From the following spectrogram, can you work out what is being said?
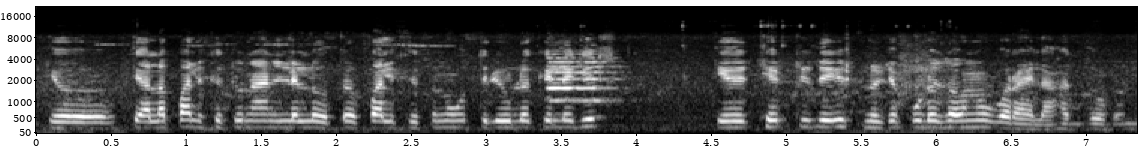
ते त्याला पालखीतून आणलेलं होतं पालखीतून उतरवलं की लगेच. ते थेट तिथे विष्णूच्या पुढं जाऊन उभं राहिला हात जोडून.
